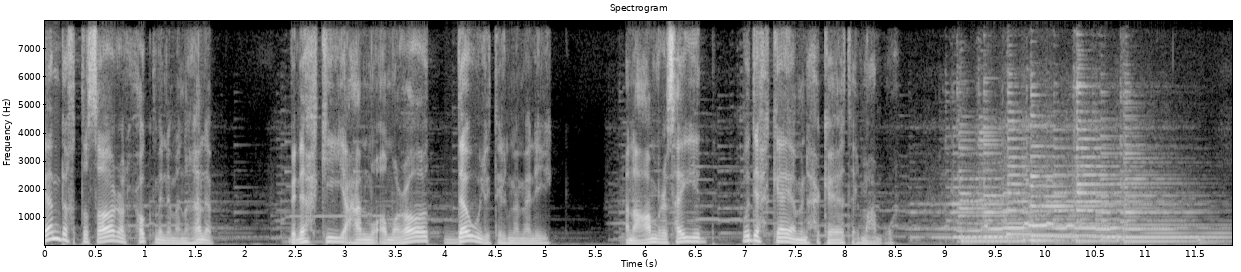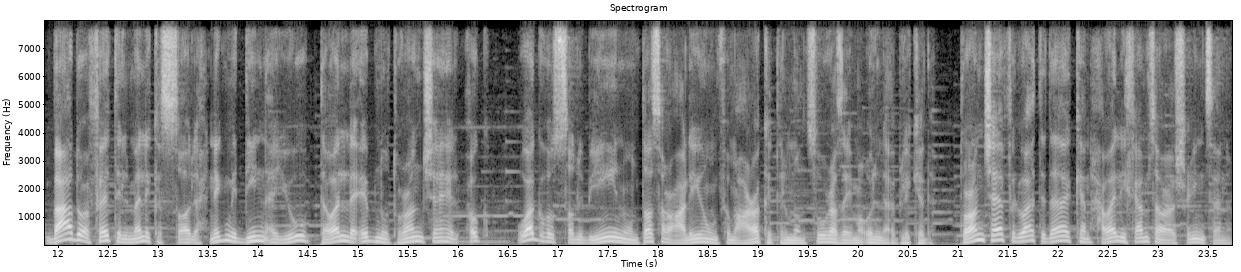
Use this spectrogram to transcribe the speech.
كان باختصار الحكم لمن غلب. بنحكي عن مؤامرات دولة المماليك. أنا عمرو سيد ودي حكاية من حكايات المعبور. بعد وفاة الملك الصالح نجم الدين أيوب تولى ابنه توران شاه الحكم. واجهوا الصليبيين وانتصروا عليهم في معركة المنصورة زي ما قلنا قبل كده. توران شاه في الوقت ده كان حوالي 25 سنة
